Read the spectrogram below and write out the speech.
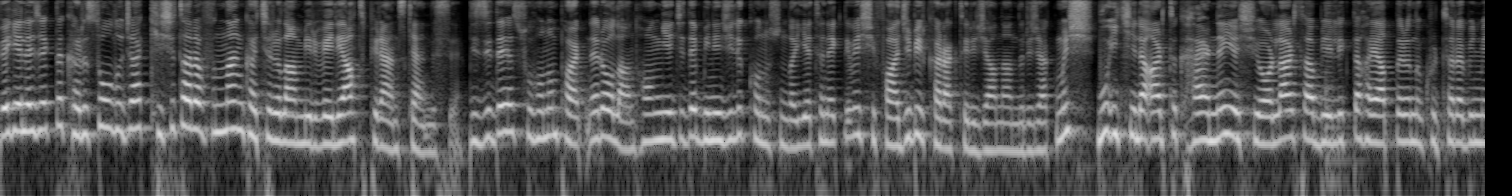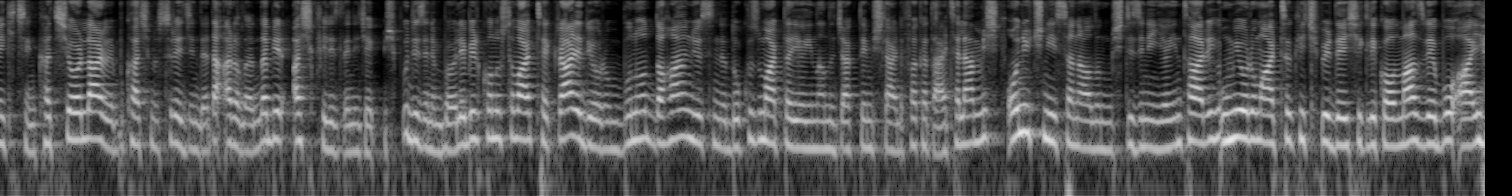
ve gelecekte karısı olacak kişi tarafından kaçırılan bir veliaht prens kendisi. Dizide Suho'nun partneri olan Hong Ye-ji de binicilik konusunda yetenekli ve şifacı bir karakteri canlandıracakmış. Bu ikili artık her ne yaşıyorlarsa birlikte hayatlarını kurtarabilmek için kaçıyorlar ve bu kaçma sürecinde de aralarında bir aşk filizlenecekmiş. Bu dizinin böyle bir konusu var. Tekrar ediyorum bunu daha öncesinde 9 Mart'ta yayınlanacak demişlerdi fakat ertelenmiş. 13 Nisan'a alınmış dizinin yayın tarihi. Umuyorum artık hiçbir değişiklik olmaz ve bu ay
